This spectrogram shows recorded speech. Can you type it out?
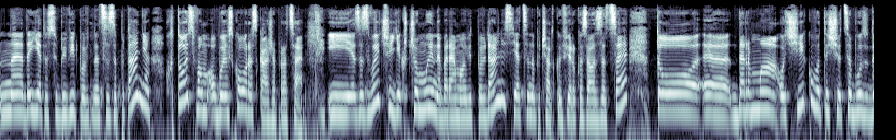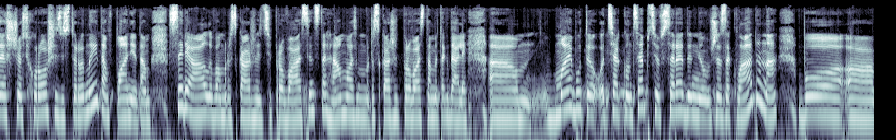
не даєте собі відповідь на це запитання, хтось вам обов'язково розкаже про це. І зазвичай, якщо ми не беремо відповідальність, я це на початку ефіру казала за це, то е, дарма очікувати, що це буде щось хороше зі сторони, там в плані там серіали вам розкажуть про вас, інстаграм вам розкажуть про вас там і так далі. А, має бути оця концепція всередині вже закладена, бо а,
